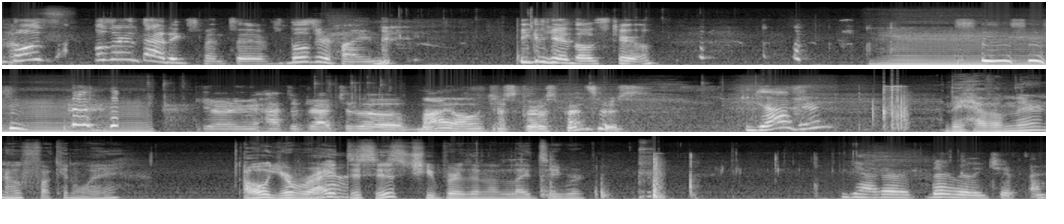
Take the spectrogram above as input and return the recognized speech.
those those aren't that expensive. Those are fine. You can hear those too. Mm, You don't even have to drive to the mile. Just go to Spencer's. Yeah, dude. they have them there? No fucking way. Oh, you're right. Yeah. This is cheaper than a lightsaber. Yeah, they're they're really cheap there.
